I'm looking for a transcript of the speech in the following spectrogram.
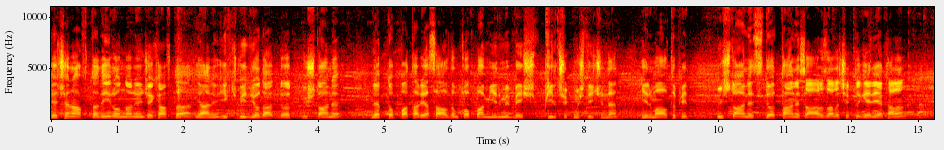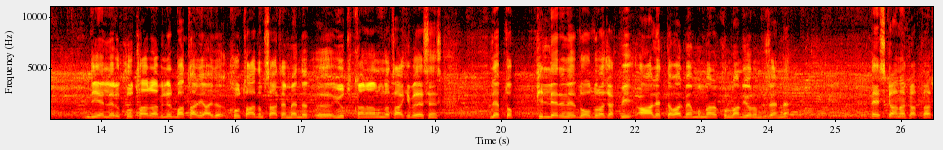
Geçen hafta değil ondan önceki hafta yani ilk videoda 4 3 tane laptop bataryası aldım. Toplam 25 pil çıkmıştı içinden. 26 pil. 3 tanesi 4 tanesi arızalı çıktı. Geriye kalan diğerleri kurtarabilir bataryaydı. Kurtardım zaten. Ben de e, YouTube kanalımda takip ederseniz laptop pillerini dolduracak bir alet de var. Ben bunları kullanıyorum düzenli. Eski anakartlar.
